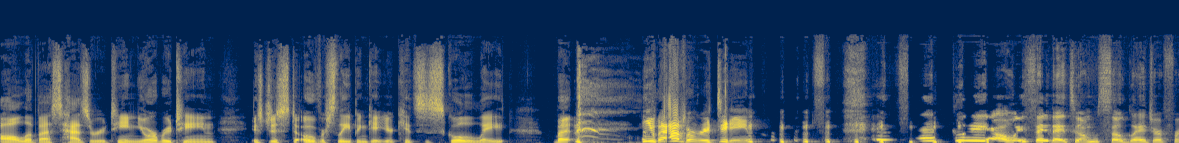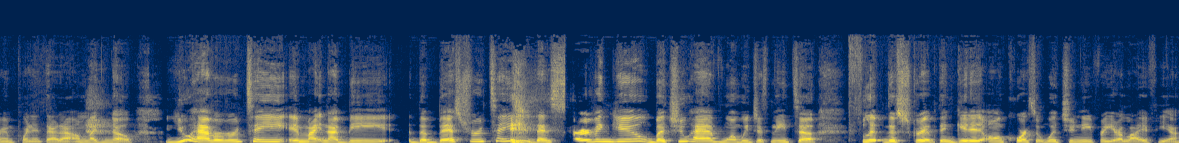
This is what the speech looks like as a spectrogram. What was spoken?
all of us has a routine. Your routine is just to oversleep and get your kids to school late. But you have a routine. Exactly. I always say that too. I'm so glad your friend pointed that out. I'm like, no, you have a routine. It might not be the best routine that's serving you, but you have one. We just need to flip the script and get it on course with what you need for your life. Yeah.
